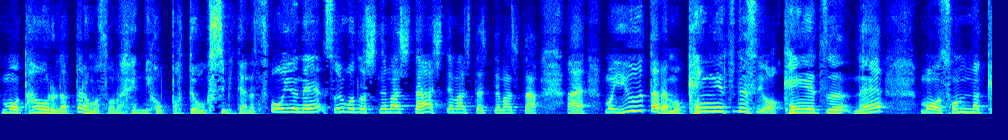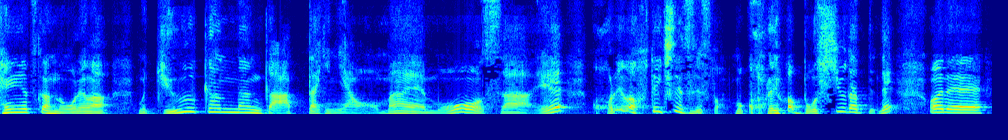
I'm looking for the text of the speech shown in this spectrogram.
もうタオルだったらもうその辺にほっぽっておくしみたいなそういうねそういうことしてましたしてましたしてました。はい。もう言うたらもう検閲ですよ。検閲。ね。もうそんな検閲官の俺はもう牛肝なんかあった日にはお前もうさえ？これは不適切ですと。もうこれは没収だって。ね。ほいで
